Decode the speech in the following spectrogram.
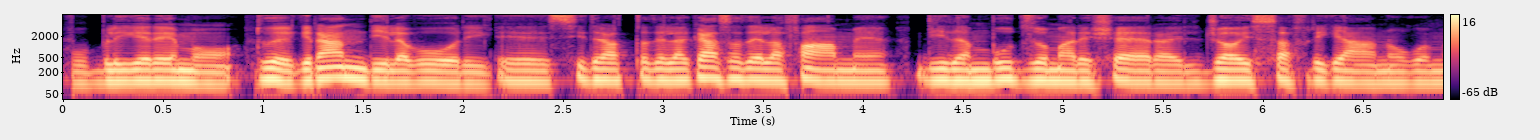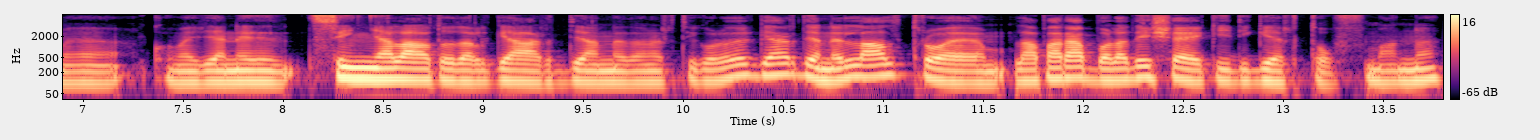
pubblicheremo due grandi lavori. E si tratta della Casa della Fame di Dambuzzo Marecera, il Joyce africano, come, come viene segnalato dal Guardian, da un articolo del Guardian, e l'altro è La parabola dei ciechi di Gert Hoffman.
